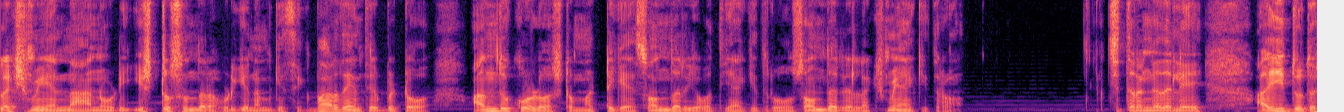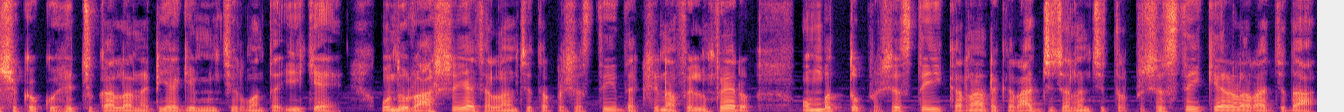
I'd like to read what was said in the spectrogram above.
ಲಕ್ಷ್ಮಿಯನ್ನು ನೋಡಿ ಇಷ್ಟು ಸುಂದರ ಹುಡುಗಿ ನಮಗೆ ಸಿಗಬಾರ್ದೆ ಅಂತ ಹೇಳ್ಬಿಟ್ಟು ಅಂದುಕೊಳ್ಳುವಷ್ಟು ಮಟ್ಟಿಗೆ ಸೌಂದರ್ಯವತಿಯಾಗಿದ್ದರು ಸೌಂದರ್ಯ ಲಕ್ಷ್ಮಿಯಾಗಿದ್ರು ಚಿತ್ರರಂಗದಲ್ಲಿ ಐದು ದಶಕಕ್ಕೂ ಹೆಚ್ಚು ಕಾಲ ನಟಿಯಾಗಿ ಮಿಂಚಿರುವಂಥ ಈಕೆ ಒಂದು ರಾಷ್ಟ್ರೀಯ ಚಲನಚಿತ್ರ ಪ್ರಶಸ್ತಿ, ದಕ್ಷಿಣ ಫಿಲ್ಮ್ಫೇರ್ ಒಂಬತ್ತು ಪ್ರಶಸ್ತಿ, ಕರ್ನಾಟಕ ರಾಜ್ಯ ಚಲನಚಿತ್ರ ಪ್ರಶಸ್ತಿ, ಕೇರಳ ರಾಜ್ಯದ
